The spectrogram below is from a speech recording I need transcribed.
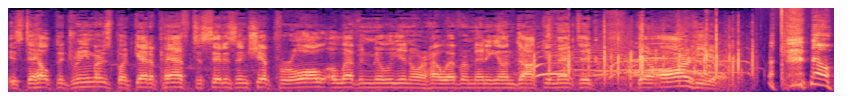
is to help the dreamers, but get a path to citizenship for all 11 million or however many undocumented there are here. now,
